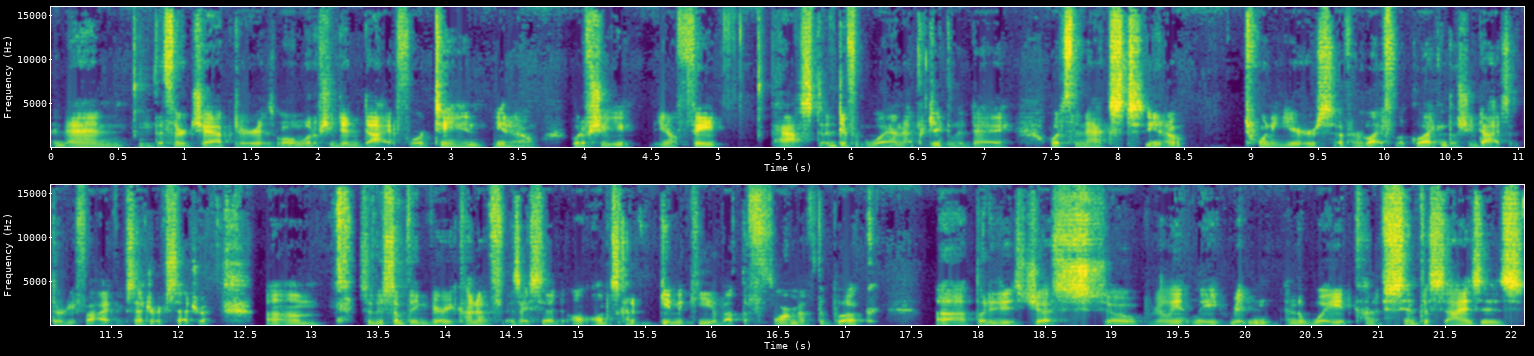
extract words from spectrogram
and then hmm. the third chapter is, well, what if she didn't die at 14? You know, what if she, you know, fate passed a different way on that particular day? What's the next, you know, 20 years of her life look like until she dies at 35, et cetera, et cetera. Um, so there's something very kind of, as I said, almost kind of gimmicky about the form of the book. Uh, but it is just so brilliantly written, and the way it kind of synthesizes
